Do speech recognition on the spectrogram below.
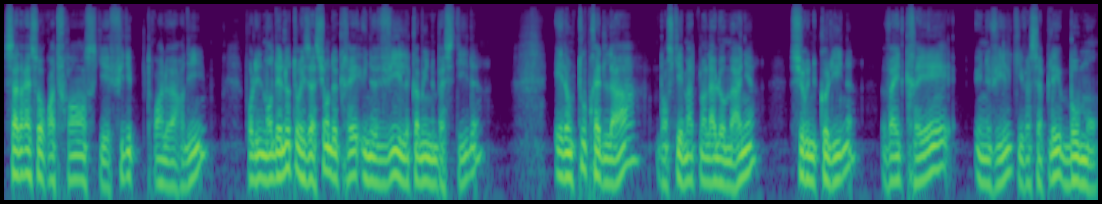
s'adresse au roi de France, qui est Philippe III le Hardi, pour lui demander l'autorisation de créer une ville comme une Bastide. Et donc, tout près de là, dans ce qui est maintenant la Lomagne, sur une colline, va être créée une ville qui va s'appeler Beaumont,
